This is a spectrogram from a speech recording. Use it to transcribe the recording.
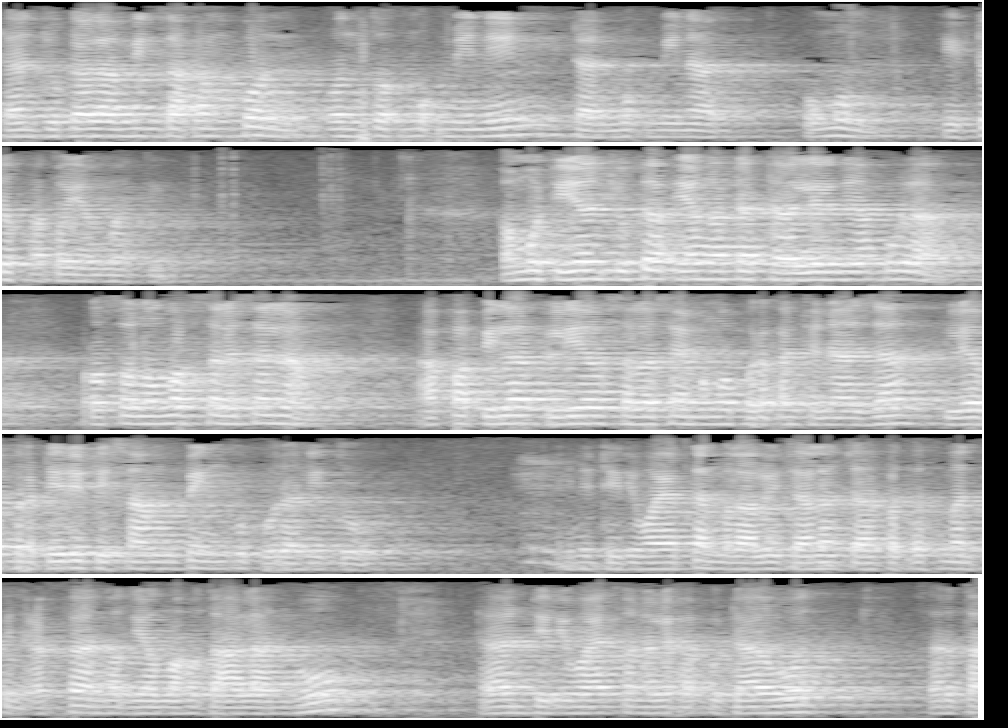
dan juga minta ampun untuk mukminin dan mukminat umum hidup atau yang mati. Kemudian juga yang ada dalilnya pula Rasulullah sallallahu alaihi wasallam apabila beliau selesai menguburkan jenazah, beliau berdiri di samping kuburan itu. Ini diriwayatkan melalui jalan sahabat Utsman bin Affan radhiyallahu taala dan diriwayatkan oleh Abu Dawud serta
